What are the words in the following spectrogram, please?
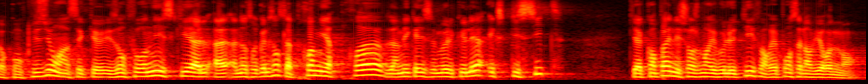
leur conclusion, hein, c'est qu'ils ont fourni ce qui est, à, notre connaissance, la première preuve d'un mécanisme moléculaire explicite qui accompagne les changements évolutifs en réponse à l'environnement.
